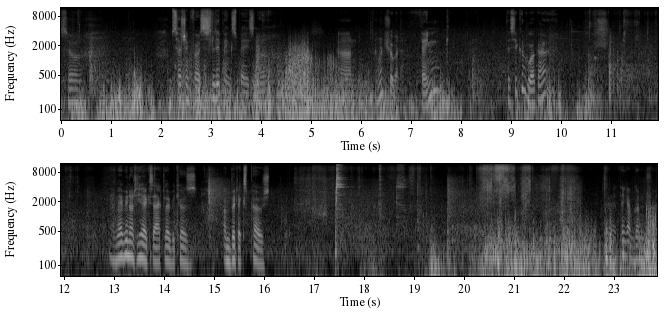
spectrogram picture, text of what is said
So, I'm searching for a sleeping space now. And I'm not sure, what I think this could work out. And maybe not here exactly because I'm a bit exposed. I think I'm gonna try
